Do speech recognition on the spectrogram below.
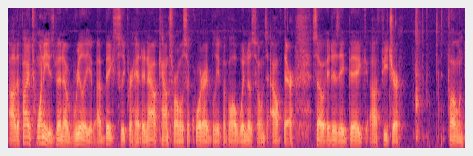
Uh, the 520 has been a really a big sleeper hit, and now accounts for almost a quarter, I believe, of all Windows phones out there. So it is a big uh, feature phone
